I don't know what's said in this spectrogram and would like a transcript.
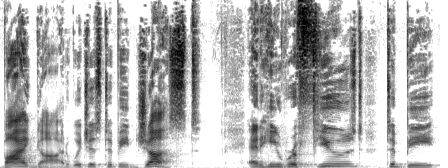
by God, which is to be just. And he refused to be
